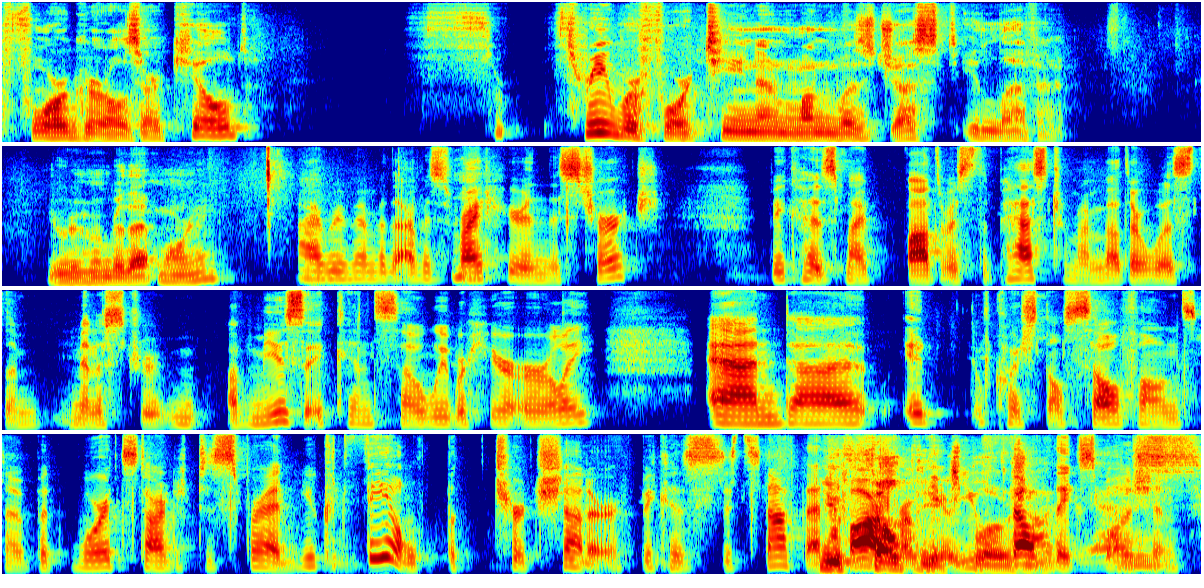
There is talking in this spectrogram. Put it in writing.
four girls are killed. Th- three were 14 and one was just 11. You remember that morning? I remember that. I was right here in this church because my father was the pastor, my mother was the minister of music, and so we were here early. And uh, it, of course, no cell phones, no, but word started to spread. You could feel the church shudder because it's not that you far felt from the here. Explosion. You felt the explosion. Yes.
